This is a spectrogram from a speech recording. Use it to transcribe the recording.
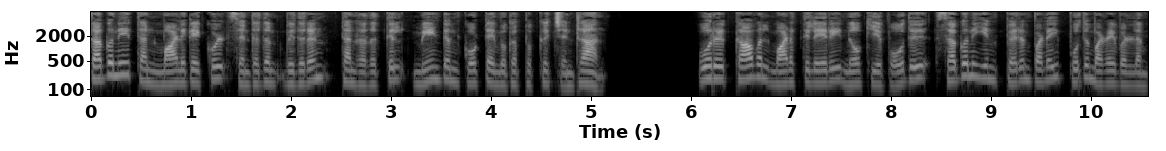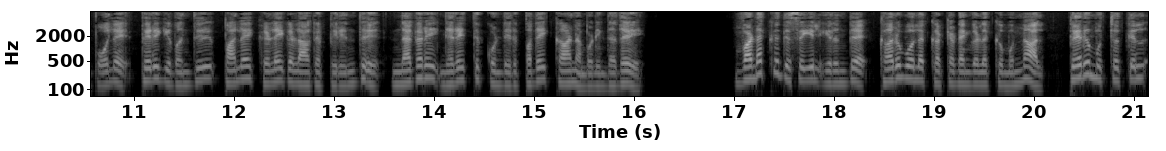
சகுனி தன் மாளிகைக்குள் சென்றதும் விதுரன் தன் ரதத்தில் மீண்டும் கோட்டை முகப்புக்குச் சென்றான். ஒரு காவல் மாடத்திலேறி நோக்கியபோது சகுனியின் பெரும்படை புதுமழை வெள்ளம் போல பெருகி வந்து பல கிளைகளாகப் பிரிந்து நகரை நிறைத்துக் கொண்டிருப்பதைக் காண முடிந்தது. வடக்கு திசையில் இருந்த கருவோலக் கட்டடங்களுக்கு முன்னால் பெருமுற்றத்தில்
